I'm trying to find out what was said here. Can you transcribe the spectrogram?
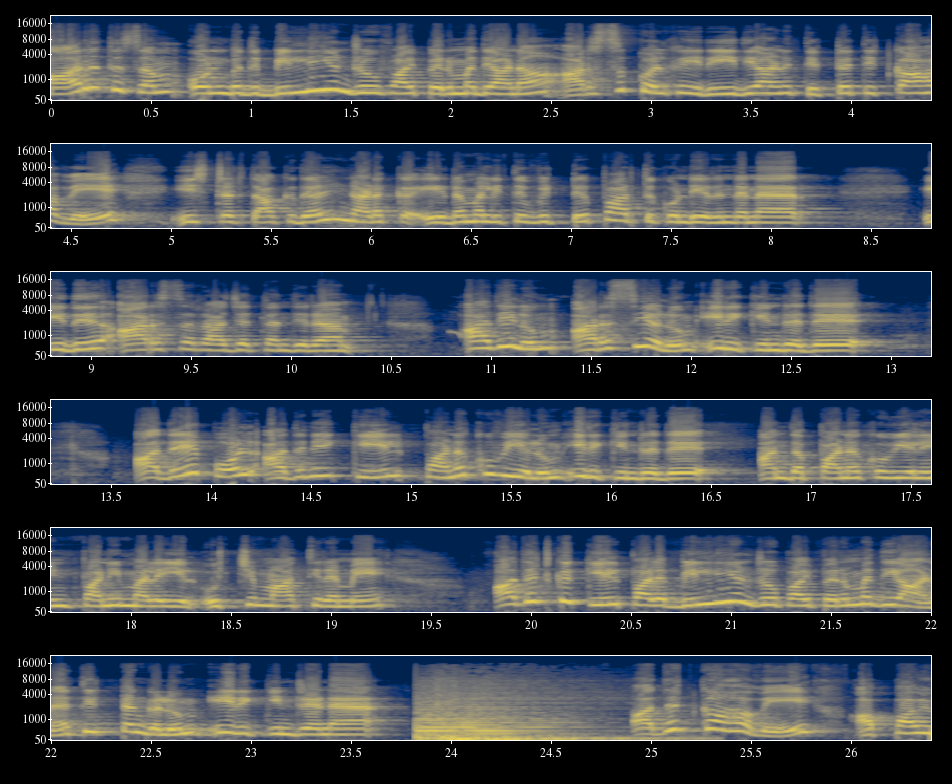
ஆறு தசம் ஒன்பது பில்லியன் ரூபாய் பெறுமதியான அரசு கொள்கை ரீதியான திட்டத்திற்காகவே ஈஸ்டர் தாக்குதல் நடக்க இடமளித்து விட்டு பார்த்து கொண்டிருந்தனர். இது அரச ராஜதந்திரம். அதிலும் அரசியலும் இருக்கின்றது. அதேபோல் அதனை கீழ் பணக்குவியலும் இருக்கின்றது. அந்த பணக்குவியலின் பனிமலையில் உச்சி மாத்திரமே அதற்கு கீழ் பல பில்லியன் ரூபாய் பெறுமதியான திட்டங்களும் இருக்கின்றன. அதற்காகவே அப்பாவி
